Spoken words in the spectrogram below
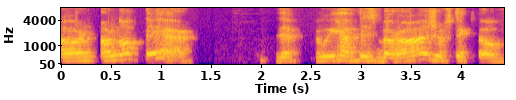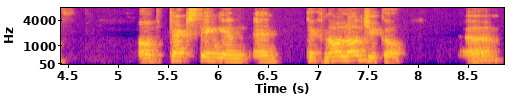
are, are not there. The, we have this barrage of, te- of, of texting and, and technological um,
